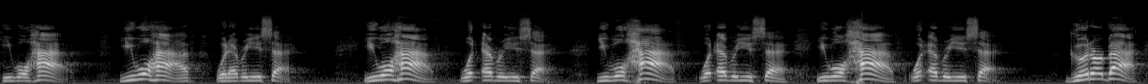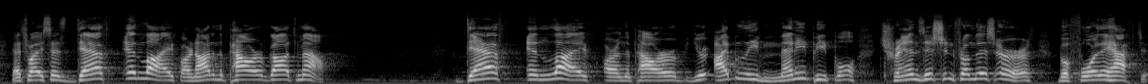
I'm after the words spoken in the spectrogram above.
he will have. You will have whatever you say. You will have whatever you say. You will have whatever you say. You will have whatever you say. Good or bad. That's why it says death and life are not in the power of God's mouth. Death and life are in the power of your. I believe many people transition from this earth before they have to.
